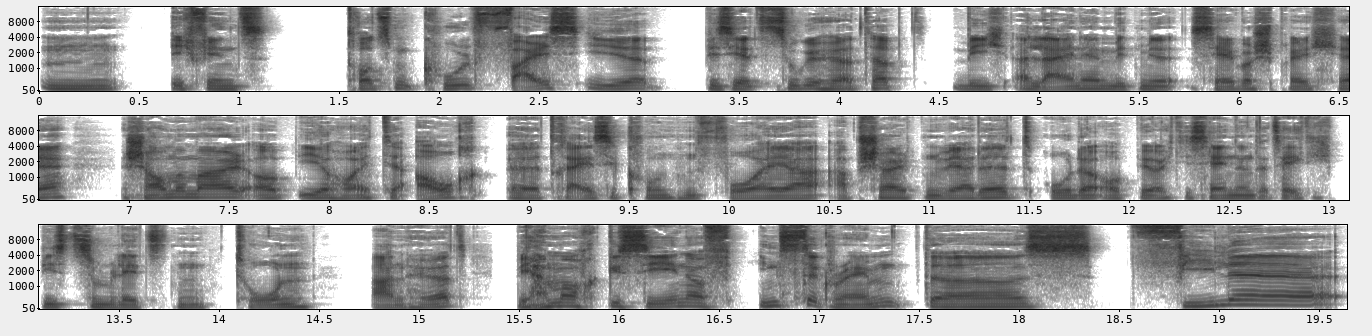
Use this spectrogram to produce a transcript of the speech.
Mm, ich finde es trotzdem cool, falls ihr bis jetzt zugehört habt, wie ich alleine mit mir selber spreche. Schauen wir mal, ob ihr heute auch äh, drei Sekunden vorher abschalten werdet oder ob ihr euch die Sendung tatsächlich bis zum letzten Ton anhört. Wir haben auch gesehen auf Instagram, dass viele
